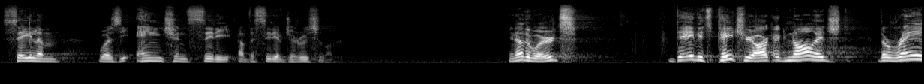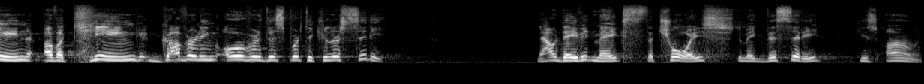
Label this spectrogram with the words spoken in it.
Salem was the ancient city of the city of Jerusalem. In other words, David's patriarch acknowledged the reign of a king governing over this particular city. Now, David makes the choice to make this city his own.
